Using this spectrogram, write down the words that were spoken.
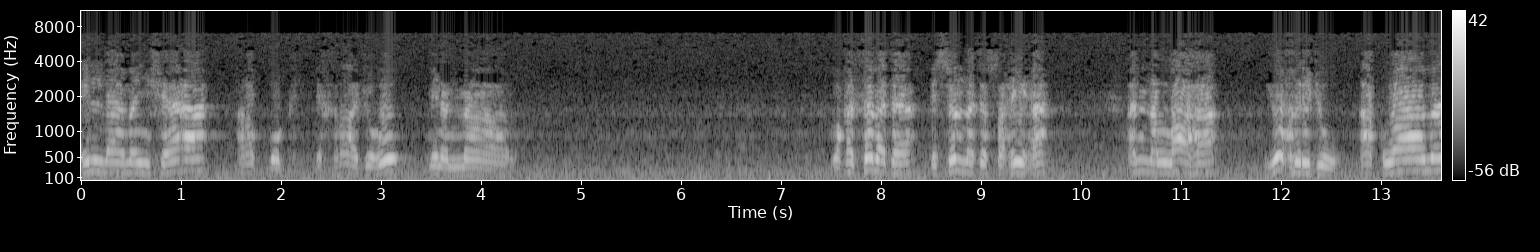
إلا من شاء ربك. إخراجه من النار. وقد ثبت في السنة الصحيحة أن الله يخرج أقواما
